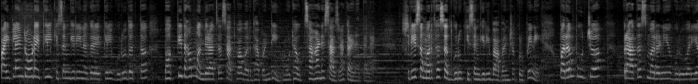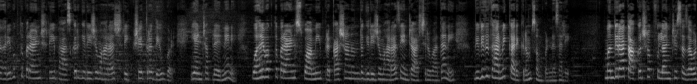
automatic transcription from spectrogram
पाईपलाईन रोड येथील किसनगिरी नगर येथील गुरुदत्त भक्तिधाम मंदिराचा सातवा वर्धापन दिन मोठ्या उत्साहाने साजरा करण्यात आला आहे श्री समर्थ सद्गुरू किसनगिरी बाबांच्या कृपेने परमपूज्य प्रातस्मरणीय गुरुवर्य हरिभक्तपरायण श्री भास्कर गिरीजी महाराज श्री क्षेत्र देवगड यांच्या प्रेरणेने व हरिभक्तपरायण स्वामी प्रकाशानंद गिरीजी महाराज यांच्या आशीर्वादाने विविध धार्मिक कार्यक्रम संपन्न झाले. मंदिरात आकर्षक फुलांची सजावट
